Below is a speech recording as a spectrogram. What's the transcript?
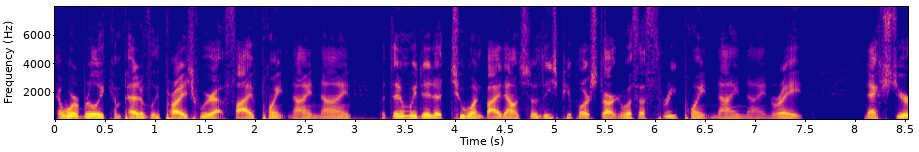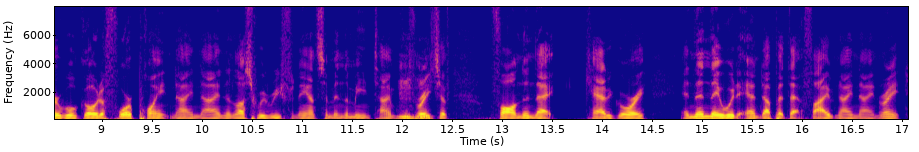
and we're really competitively priced. We're at 5.99, but then we did a 2 1 buy down. So these people are starting with a 3.99 rate. Next year we'll go to 4.99 unless we refinance them in the meantime because Mm-hmm. rates have fallen in that category. And then they would end up at that 599 rate.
